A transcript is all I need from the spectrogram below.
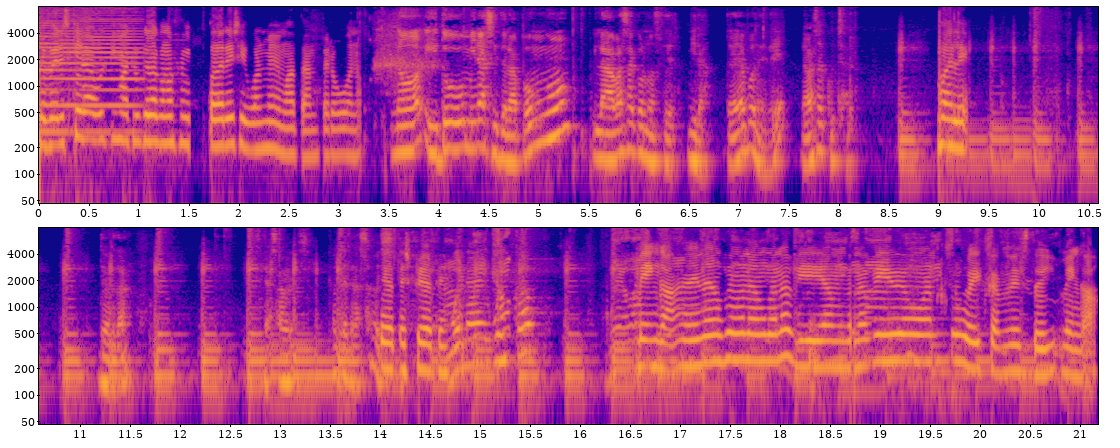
Lo peor es que la última creo que la conocen mis padres igual me matan, pero bueno. No, y tú, mira, si te la pongo, la vas a conocer. Mira, te voy a poner, ¿eh? La vas a escuchar. Vale, De verdad. La sabes. Creo que te la sabes. espérate, espérate. When I wake up. Venga. And I'm gonna, I'm gonna be, I'm gonna be the one to wake up next day. Venga.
